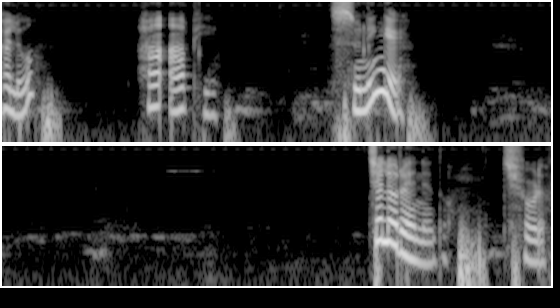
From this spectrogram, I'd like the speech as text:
Hello? हाँ आप ही। सुनेंगे? चलो रहने दो। छोड़ो।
